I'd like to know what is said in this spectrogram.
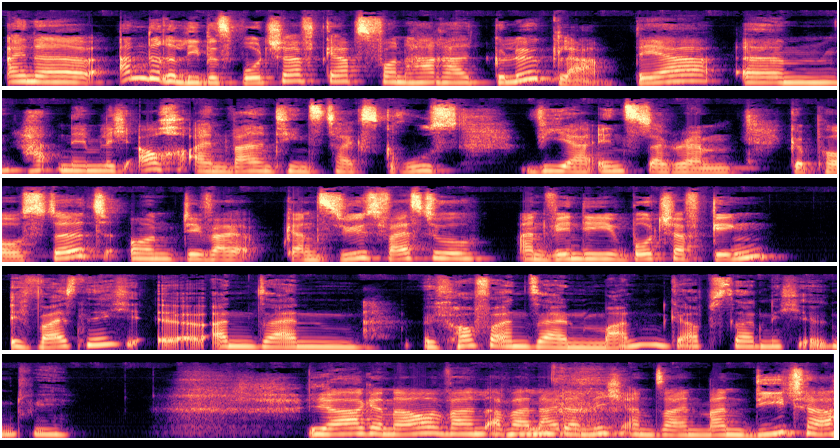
Eine andere Liebesbotschaft gab's von Harald Glöckler. Der ähm, hat nämlich auch einen Valentinstagsgruß via Instagram gepostet und die war ganz süß. Weißt du, an wen die Botschaft ging? Ich weiß nicht. Äh, an seinen, ich hoffe, an seinen Mann gab's da nicht irgendwie. Ja, genau, weil, aber hm. leider nicht an seinen Mann Dieter,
